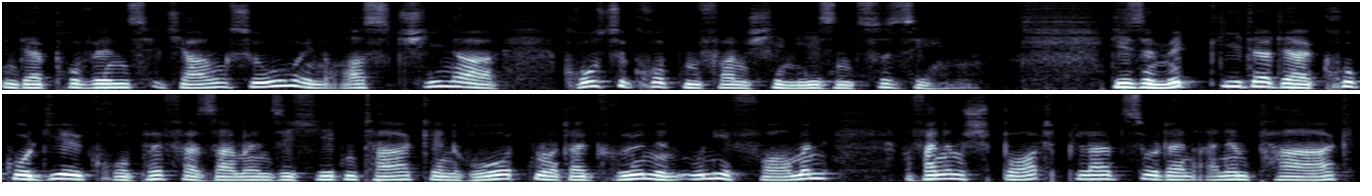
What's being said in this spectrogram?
in der Provinz Jiangsu in Ostchina große Gruppen von Chinesen zu sehen. Diese Mitglieder der Krokodilgruppe versammeln sich jeden Tag in roten oder grünen Uniformen auf einem Sportplatz oder in einem Park,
